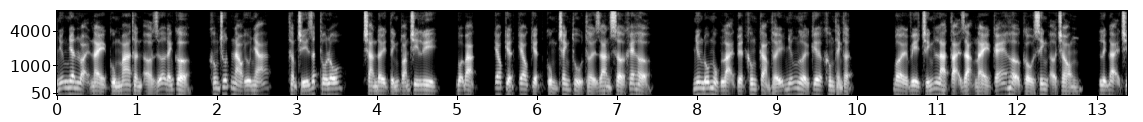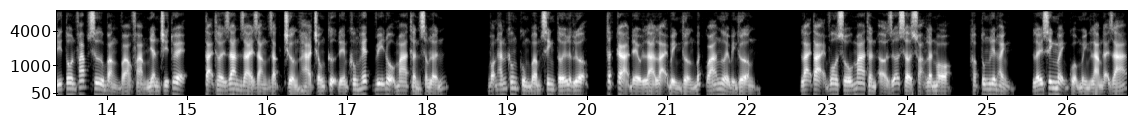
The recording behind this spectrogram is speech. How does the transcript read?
Những nhân loại này cùng ma thần ở giữa đánh cờ, không chút nào ưu nhã, thậm chí rất thô lỗ, tràn đầy tính toán chi ly, bội bạc, keo kiệt keo kiệt cùng tranh thủ thời gian sở khe hở. Nhưng đỗ mục lại tuyệt không cảm thấy những người kia không thành thật. Bởi vì chính là tại dạng này kẽ hở cầu sinh ở trong, lịch đại trí tôn pháp sư bằng vào phạm nhân trí tuệ, tại thời gian dài rằng giặc trường hà chống cự đến không hết vĩ độ ma thần xâm lấn bọn hắn không cùng bẩm sinh tới lực lượng, tất cả đều là lại bình thường bất quá người bình thường. Lại tại vô số ma thần ở giữa sờ soạn lân mò, hợp tung liên hành, lấy sinh mệnh của mình làm đại giá,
